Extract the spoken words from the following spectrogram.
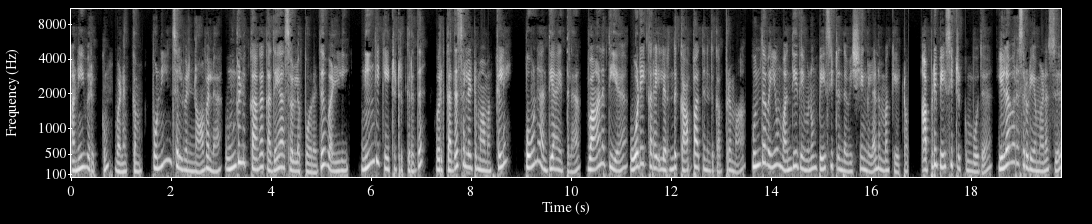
அனைவருக்கும் வணக்கம். பொன்னியின் செல்வன் நாவல உங்களுக்காக கதையா சொல்ல போறது வள்ளி. நீங்க கேட்டுட்டு இருக்கிறது ஒரு கதை சொல்லட்டுமா மக்களே? போன அத்தியாயத்துல வானத்திய ஓடைக்கரையில இருந்து காப்பாத்தினதுக்கு அப்புறமா குந்தவையும் வந்தியத்தேவனும் பேசிட்டு இருந்த விஷயங்களை நம்ம கேட்டோம். அப்படி பேசிட்டு இருக்கும்போது இளவரசருடைய மனசு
